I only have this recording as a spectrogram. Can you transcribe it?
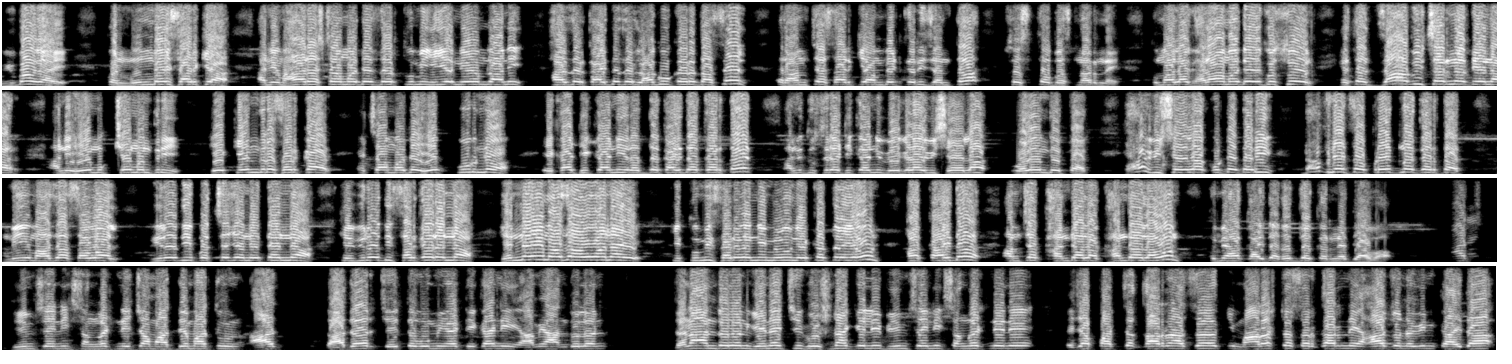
विभाग आहे. पण मुंबई सारख्या आणि महाराष्ट्रामध्ये जर तुम्ही हे नियम आणि हा जर कायदा जर लागू करत असेल तर आमच्यासारखी आंबेडकरी जनता स्वस्त बसणार नाही. तुम्हाला घरामध्ये घुसून याचा जाब विचारण्यात येणार. आणि हे मुख्यमंत्री हे केंद्र सरकार याच्यामध्ये हे पूर्ण एका ठिकाणी रद्द कायदा करतात आणि दुसऱ्या ठिकाणी वेगळ्या विषयाला वळण देतात. ह्या विषयाला कुठेतरी दाबण्याचा प्रयत्न करतात. मी माझा सवाल विरोधी पक्षाच्या नेत्यांना की विरोधी सरकारांना यांनाही माझं आव्हान आहे की तुम्ही सर्वांनी मिळून एकत्र येऊन हा कायदा आमच्या खांद्याला खांदा लावून तुम्ही हा कायदा रद्द करण्यात यावा. आज भीमसैनिक संघटनेच्या माध्यमातून आज दादर चैत्यभूमी या ठिकाणी आम्ही आंदोलन जन आंदोलन घेण्याची घोषणा केली. भीमसैनिक संघटनेने त्याच्या पाठचं कारण असं की महाराष्ट्र सरकारने हा जो नवीन कायदा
